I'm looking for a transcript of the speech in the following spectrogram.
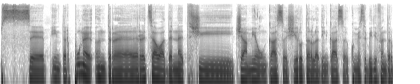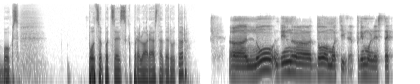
se interpune între rețeaua de net și ce am eu în casă și routerele din casă, cum este Bitdefender Box, uh, pot să pățesc preluarea asta de router? Uh, nu, din uh, două motive. Primul este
